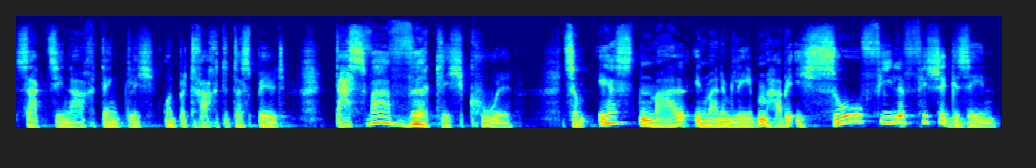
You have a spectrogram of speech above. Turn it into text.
sagt sie nachdenklich und betrachtet das Bild. Das war wirklich cool. Zum ersten Mal in meinem Leben habe ich so viele Fische gesehen.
